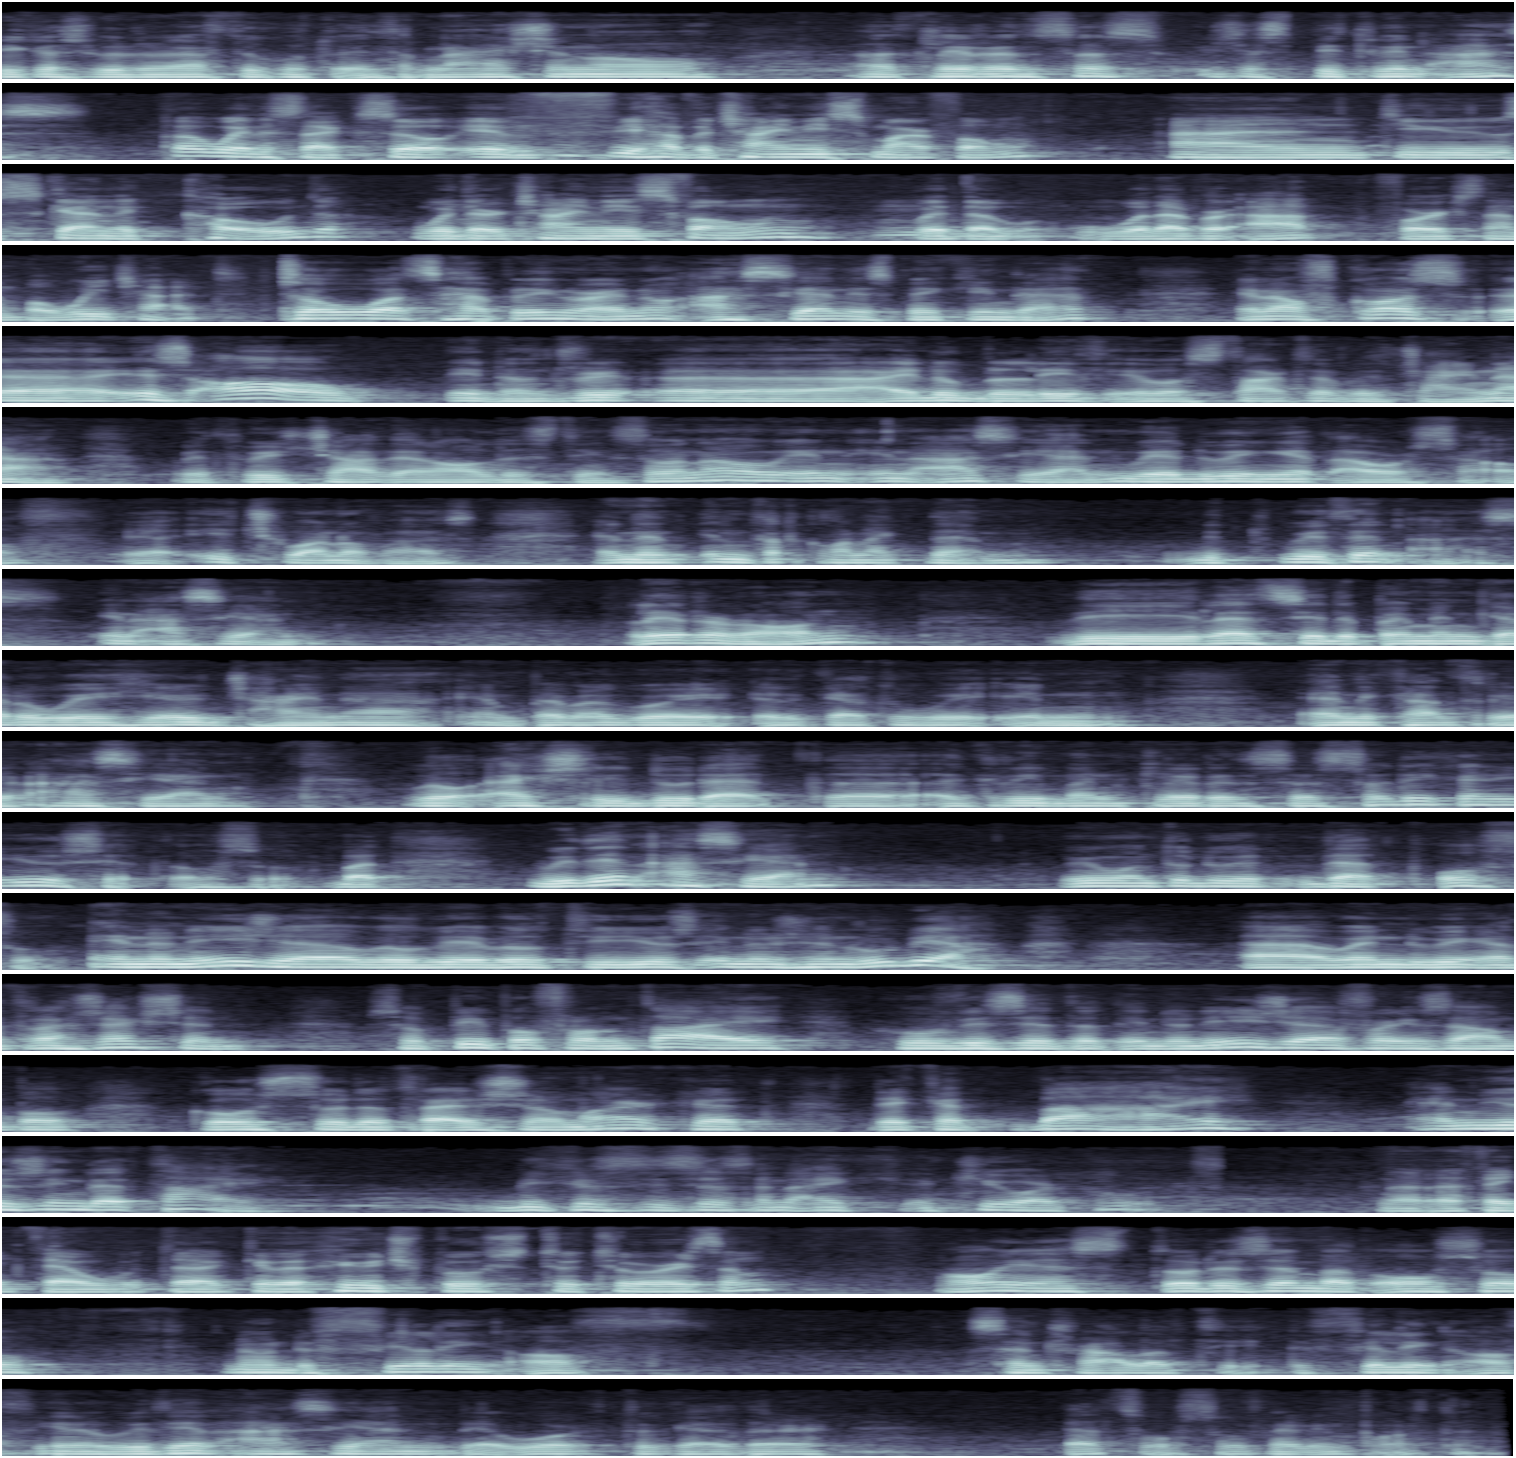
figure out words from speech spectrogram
because we don't have to go to international uh, clearances, it's just between us. But wait a sec. So if you have a Chinese smartphone and you scan the code with their Chinese phone with a, whatever app, for example WeChat, So what's happening right now? ASEAN is making that, and of course, uh, it's all you know. Uh, I do believe it was started with China, with WeChat and all these things. So now in, in ASEAN, we are doing it ourselves, yeah, each one of us, and then interconnect them within us in ASEAN. Later on, the let's say the payment gateway here in China and payment gateway, gateway in any country in ASEAN will actually do that uh, agreement clearances so they can use it also. But within ASEAN, we want to do it, that also. Indonesia will be able to use Indonesian rupiah uh, when doing a transaction. So people from Thai who visited Indonesia, for example, goes to the traditional market, they can buy and using that Thai because it's just an I- a QR code. And I think that would uh, give a huge boost to tourism. Oh yes, tourism, but also, you know, the feeling of centrality, the feeling of you know within ASEAN they work together. That's also very important.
